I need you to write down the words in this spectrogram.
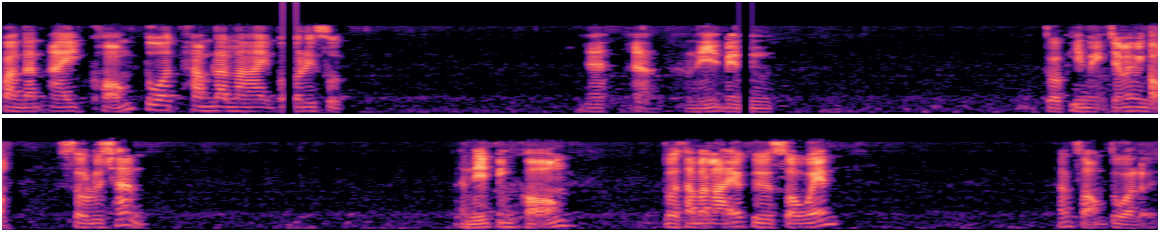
ความดันไอของตัวทำละลายบริสุทธิ์นะอะอันนี้เป็นตัว p1 จะไม่เป็นของ solution อันนี้เป็นของ ตัวทำละลายก็คือ solvent ทั้งสองตัวเลย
